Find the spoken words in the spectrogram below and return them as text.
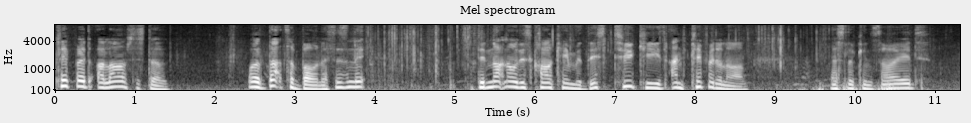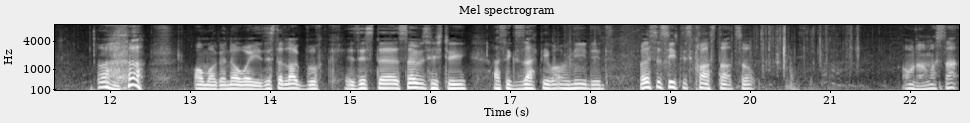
Clifford alarm system. Well, that's a bonus, isn't it? Did not know this car came with this. Two keys and Clifford alarm. Let's look inside. Oh, my god, no way. Is this the logbook? Is this the service history? That's exactly what we needed. But let's just see if this car starts up. Hold on, what's that?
